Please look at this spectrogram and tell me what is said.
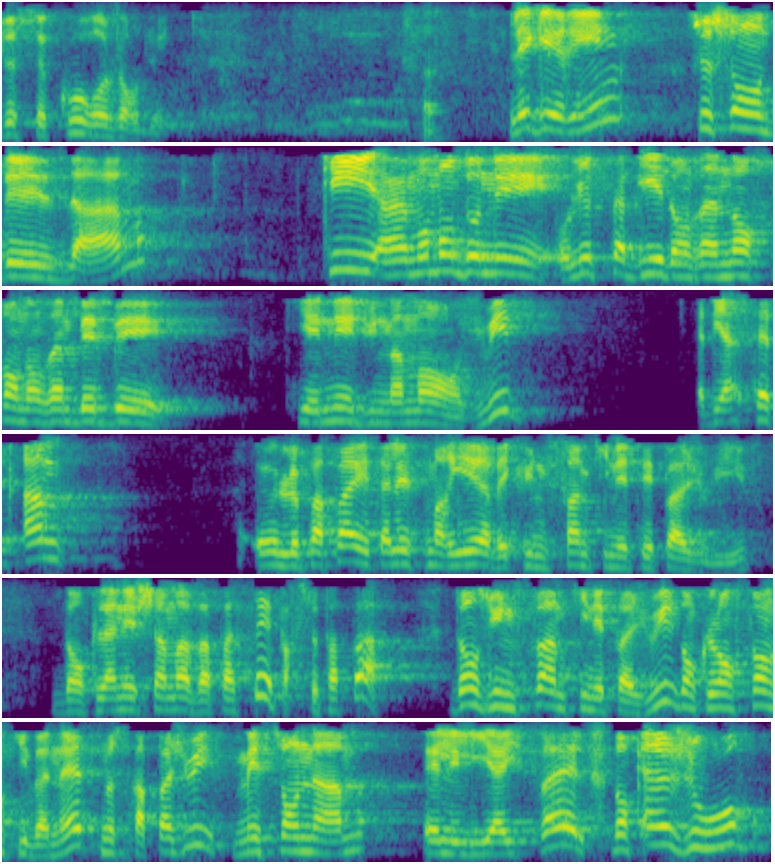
de ce cours aujourd'hui. Les guérimes, ce sont des âmes qui, à un moment donné, au lieu de s'habiller dans un enfant, dans un bébé qui est né d'une maman juive, eh bien, cette âme, euh, le papa est allé se marier avec une femme qui n'était pas juive, donc l'aneshama va passer par ce papa dans une femme qui n'est pas juive, donc l'enfant qui va naître ne sera pas juif, mais son âme, elle est liée à Israël. Donc un jour,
